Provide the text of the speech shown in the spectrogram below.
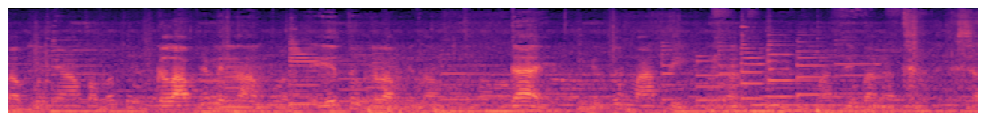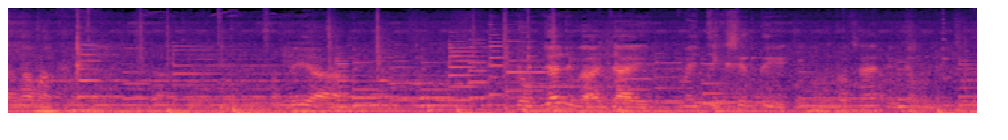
nggak punya apa-apa tuh gelapnya minta ampun. Itu gelap minta ampun. Die itu mati. Mati banget. Sana mati. Tapi ya Jogja juga ajaib. Magic City. Menurut saya Jogja Magic City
